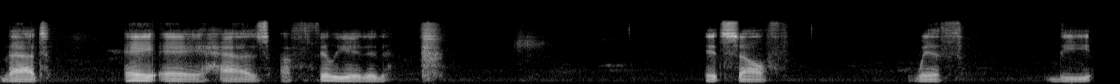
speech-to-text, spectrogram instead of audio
that AA has affiliated itself with the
